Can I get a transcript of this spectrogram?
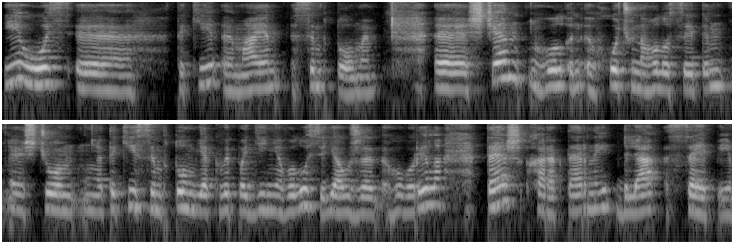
І ось такі е, має симптоми. Е, Ще е, хочу наголосити, що такий симптом, як випадіння волосся, я вже говорила, теж характерний для сепі.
